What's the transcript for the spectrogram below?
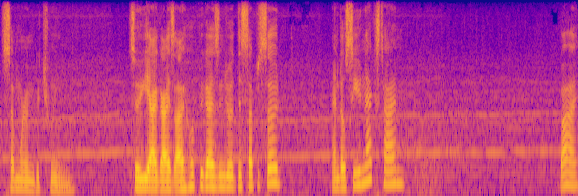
Somewhere in between. So yeah, guys, I hope you guys enjoyed this episode, and I'll see you next time. Bye.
